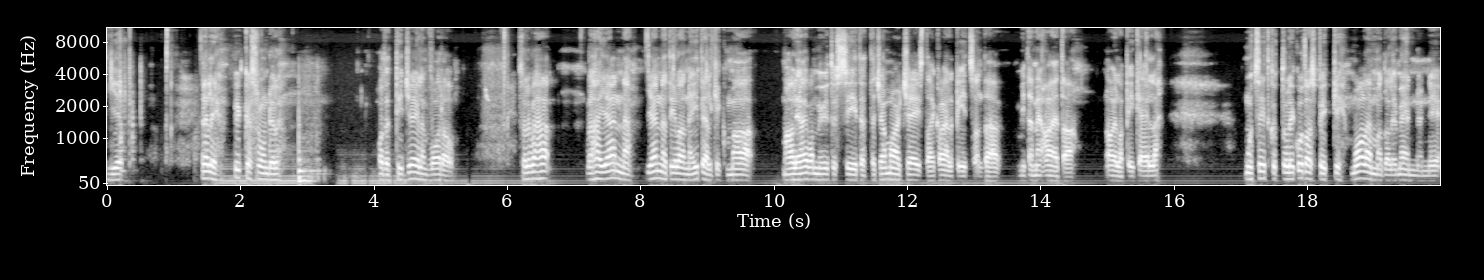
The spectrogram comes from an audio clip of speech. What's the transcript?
Jep. Eli ykkösrundilla otettiin Jalen Waddle. Se oli vähän, vähän jännä, jännä tilanne itselläkin, kun mä, mä olin aivan myyty siitä, että Jamar Chase tai Kyle Pitts on tämä, mitä me haetaan noilla pikeillä. Mutta sitten kun tuli kutospikki, molemmat oli mennyt, niin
